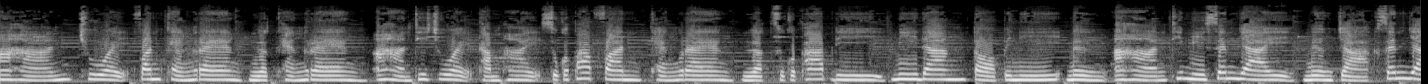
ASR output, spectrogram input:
อาหารช่วย ฟันแข็งแรงเหงือกแข็งแรง อาหารที่ช่วยทำให้สุขภาพฟัน แข็งแรง เหงือกสุขภาพดี มีดังต่อไปนี้ 1. อาหารที่มีเส้นใยเนื่องจากเส้นใย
